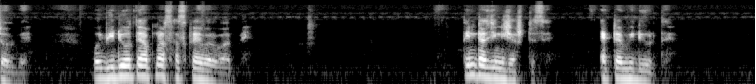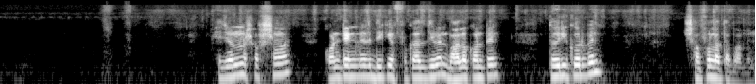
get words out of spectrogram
চলবে। ওই ভিডিওতে আপনার সাবস্ক্রাইবার বাড়বে। তিনটা জিনিস আসতেছে একটা ভিডিওতে। এই জন্য সবসময় কন্টেন্টের দিকে ফোকাস দিবেন, ভালো কন্টেন্ট তৈরি করবেন, সফলতা পাবেন।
